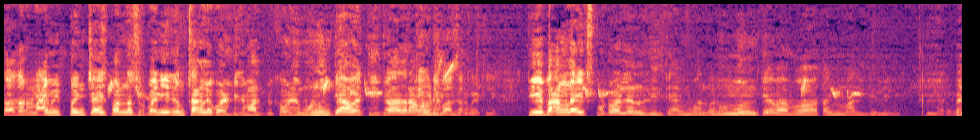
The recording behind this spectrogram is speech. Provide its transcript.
साधारण आम्ही पंचेचाळीस पन्नास रुपयांनी एकदम चांगल्या क्वालिटीचे माल पिकवले म्हणून त्या ती तेवढे भेटली. बाजार भेटले. ते बांगला एक्सपोर्ट वाल्याला दिले ते आम्ही माल. म्हणून म्हणून त्या भावात आम्ही माल दिलेली. बरोबर.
